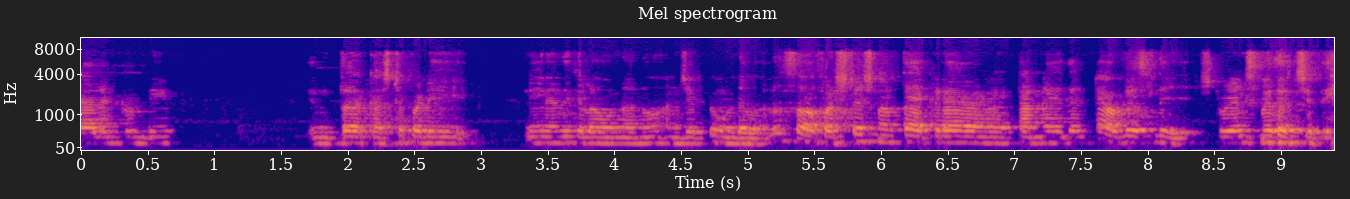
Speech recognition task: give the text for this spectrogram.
టాలెంట్ ఉండి ఎంత కష్టపడి నేను ఎందుకు ఇలా ఉన్నాను అని చెప్పి ఉండేవాళ్ళు. సో ఆ ఫ్రస్ట్రేషన్ అంతా ఎక్కడ టర్న్ అయ్యేదంటే ఆబ్వియస్లీ స్టూడెంట్స్ మీద వచ్చేది.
